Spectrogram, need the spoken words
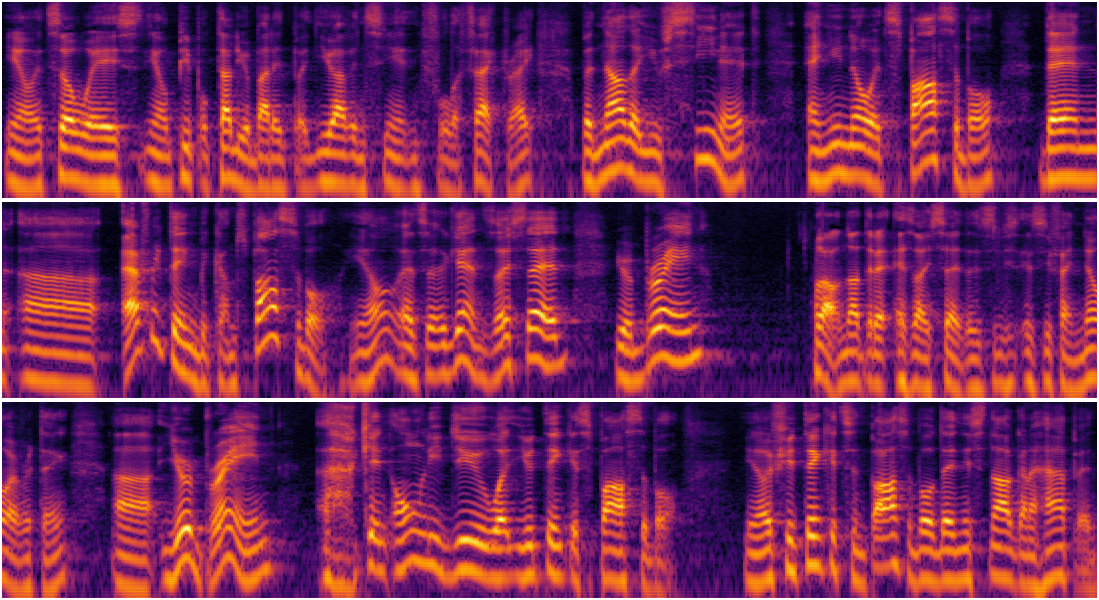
You know, it's always, you know, people tell you about it, but you haven't seen it in full effect, right? But now that you've seen it and you know it's possible, then uh, everything becomes possible. You know, as again, as I said, your brain, well, not that as I said, as, as if I know everything, uh, your brain uh, can only do what you think is possible. You know, if you think it's impossible, then it's not going to happen.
